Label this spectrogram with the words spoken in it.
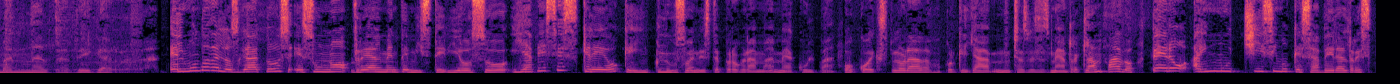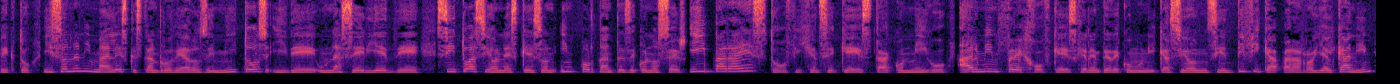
Manada de garra. El mundo de los gatos es uno realmente misterioso y a veces creo que incluso en este programa, me culpa, poco explorado, porque ya muchas veces me han reclamado. Pero hay muchísimo que saber al respecto y son animales que están rodeados de mitos y de una serie de situaciones que son importantes de conocer. Y para esto, fíjense que está conmigo Armin Frejov, que es gerente de comunicación científica para Royal Canin,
